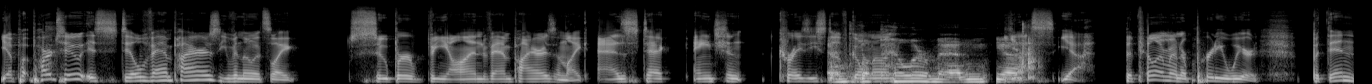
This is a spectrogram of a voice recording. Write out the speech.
Yeah, but part two is still vampires, even though it's like super beyond vampires and like Aztec ancient crazy stuff and going on. Pillar Men, yeah, Yes, yeah. The Pillarmen are pretty weird. But then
